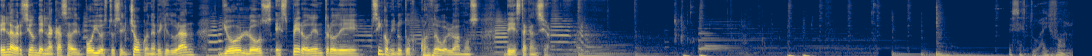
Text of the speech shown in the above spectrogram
en la versión de En la Casa del Pollo. Esto es el show con Enrique Durán. Yo los espero dentro de 5 minutos cuando volvamos de esta canción. ¿Ese es tu iPhone?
